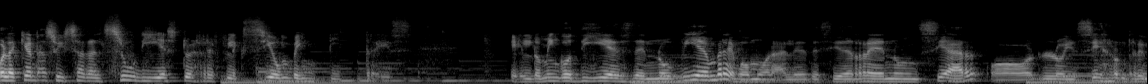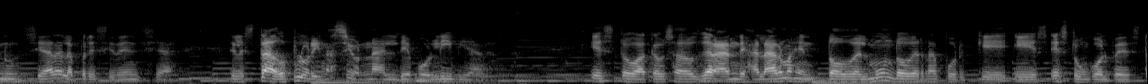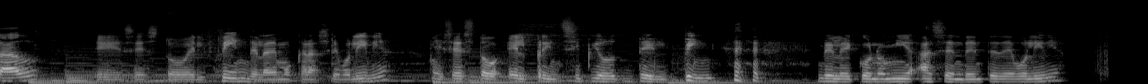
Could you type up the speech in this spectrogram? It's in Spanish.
Hola, ¿qué onda? Soy Sara esto es Reflexión 23. El domingo 10 de noviembre, Evo Morales decide renunciar, o lo hicieron renunciar a la presidencia del Estado Plurinacional de Bolivia. Esto ha causado grandes alarmas en todo el mundo, ¿verdad? Porque es esto un golpe de Estado, es esto el fin de la democracia de Bolivia ¿Es esto el principio del fin de la economía ascendente de Bolivia?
